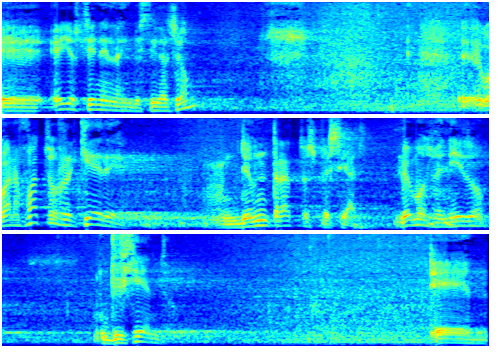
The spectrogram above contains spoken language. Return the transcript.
Eh, ellos tienen la investigación. Eh, Guanajuato requiere de un trato especial. Lo hemos venido diciendo. Eh,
